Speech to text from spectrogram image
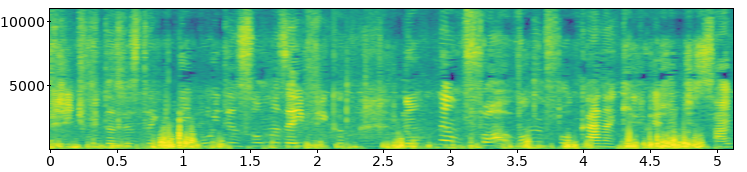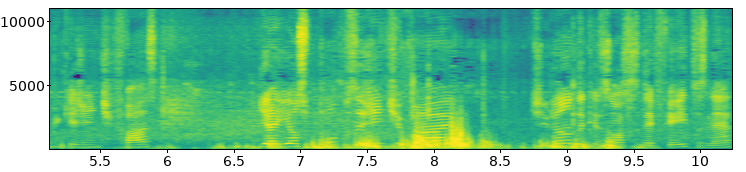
A gente muitas vezes tem, tem boa intenção, mas aí fica. Não, não fo vamos focar naquilo que a gente sabe que a gente faz. E aí aos poucos a gente vai tirando aqueles nossos defeitos, né?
